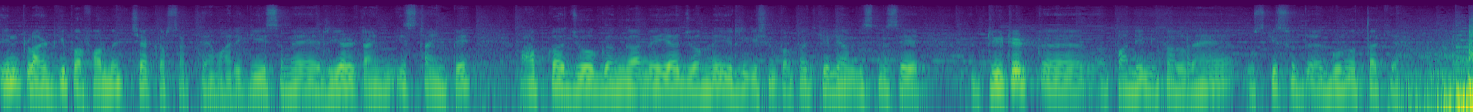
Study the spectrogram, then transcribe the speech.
इन प्लांट की परफॉर्मेंस चेक कर सकते हैं हमारे कि इस समय रियल टाइम इस टाइम पे आपका जो गंगा में या जो हमने इरिगेशन पर्पज़ के लिए हम इसमें से ट्रीटेड पानी निकाल रहे हैं, उसकी गुणवत्ता क्या है?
